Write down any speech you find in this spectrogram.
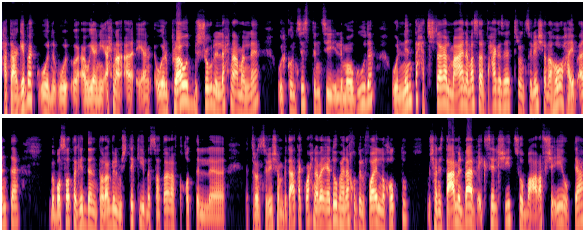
هتعجبك و... أو يعني إحنا يعني we're proud بالشغل اللي إحنا عملناه وال consistency اللي موجودة وإن أنت هتشتغل معانا مثلا في حاجة زي ال translation أهو هيبقى أنت ببساطة جدا أنت راجل مش techie بس هتعرف تحط ال translation بتاعتك وإحنا بقى يا دوب هناخد ال file نحطه مش هنستعمل بقى ب Excel sheets وما أعرفش إيه وبتاع.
